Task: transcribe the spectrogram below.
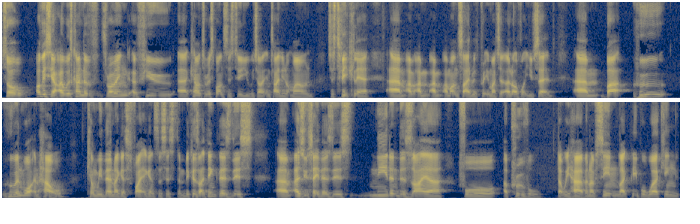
So obviously, I was kind of throwing a few uh, counter responses to you, which are entirely not my own. Just to be clear, um, I'm, I'm I'm I'm on side with pretty much a, a lot of what you said. Um, but who who and what and how can we then, I guess, fight against the system? Because I think there's this, um, as you say, there's this need and desire for approval that we have. And I've seen like people working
